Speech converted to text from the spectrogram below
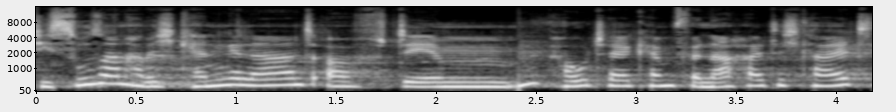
Die Susan habe ich kennengelernt auf dem Hotelcamp für Nachhaltigkeit.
